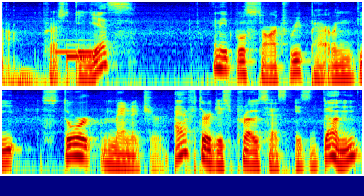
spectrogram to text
Now press yes and it will start repairing the store manager. After this process is done,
